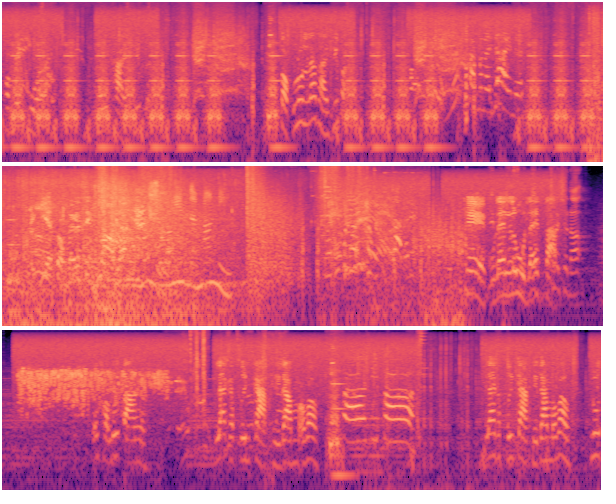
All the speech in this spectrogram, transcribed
เขาไม่กลัวถ่ายคลิปเลยตกรุ่นแล้วถ่ายคลิปอะทำอะไรได้เลยไอ้เกียร์ส่งไปเป็นสิบรอบแล้วเนี่กูเล่นลูดแล้วไอ้สัตว์ไอ้ขอลูดตังค์อะแลกกับปืนกากสีดำเอาเปล่าซีโฟซีโฟแลกกับปืนกากสีดำเอาเปล่าลูด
